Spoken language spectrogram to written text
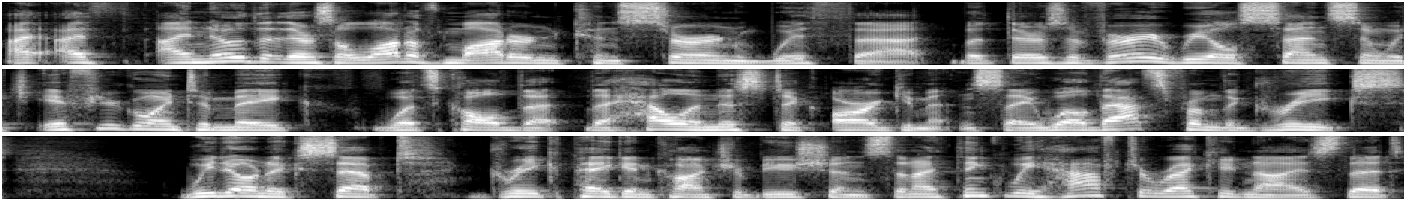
I, I, I know that there's a lot of modern concern with that, but there's a very real sense in which if you're going to make what's called the, the Hellenistic argument and say, well, that's from the Greeks, we don't accept Greek pagan contributions, then I think we have to recognize that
